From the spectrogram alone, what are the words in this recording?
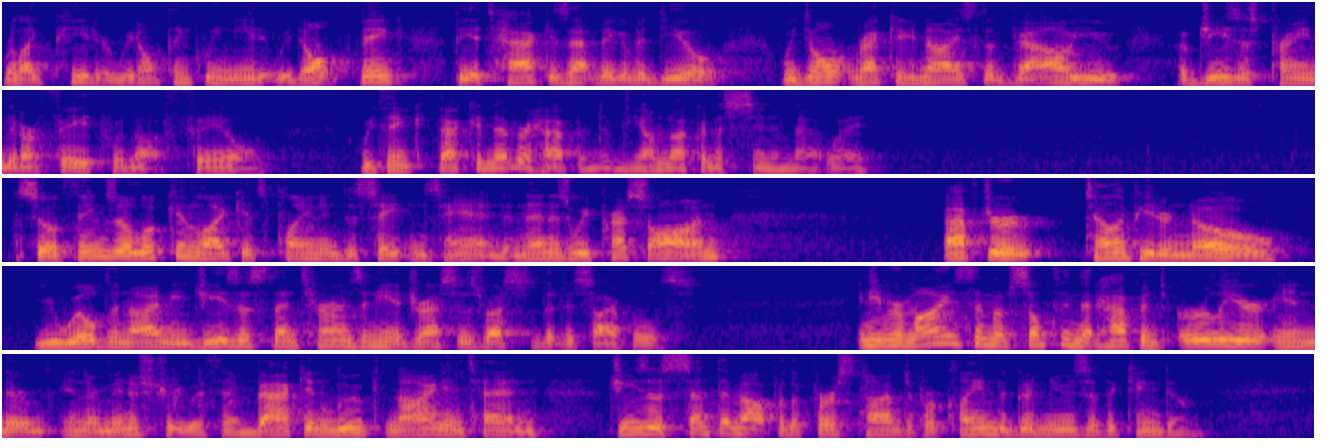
We're like Peter. We don't think we need it. We don't think the attack is that big of a deal. We don't recognize the value of Jesus praying that our faith would not fail. We think that could never happen to me. I'm not going to sin in that way. So things are looking like it's playing into Satan's hand. And then as we press on, after telling Peter, No, you will deny me, Jesus then turns and he addresses the rest of the disciples. And he reminds them of something that happened earlier in their, in their ministry with him. Back in Luke 9 and 10, Jesus sent them out for the first time to proclaim the good news of the kingdom.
